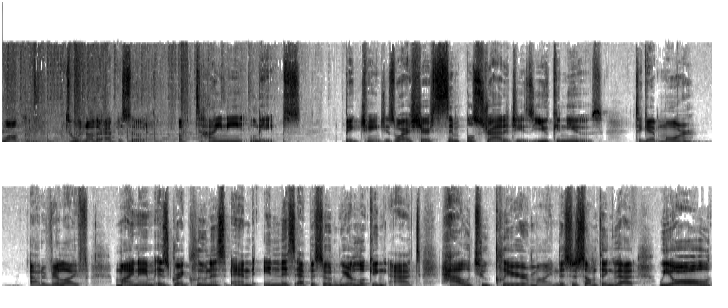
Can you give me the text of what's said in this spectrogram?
Welcome to another episode of Tiny Leaps, Big Changes, where I share simple strategies you can use to get more out of your life. My name is Gregg Clunis, and in this episode, we are looking at how to clear your mind. This is something that we all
